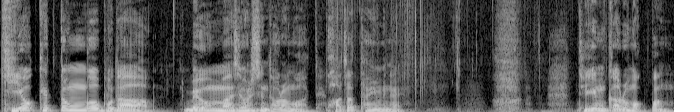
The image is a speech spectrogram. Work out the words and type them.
기억했던 것보다 매운맛이 훨씬 덜한 것 같아요. 과자 타임이네. 튀김가루 먹방.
